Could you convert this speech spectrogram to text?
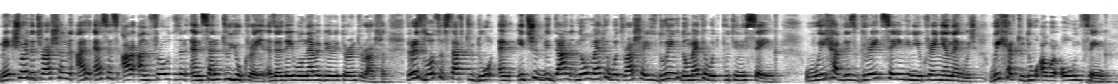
Make sure that Russian assets are unfrozen and sent to Ukraine, that they will never be returned to Russia. There is lots of stuff to do, and it should be done no matter what Russia is doing, no matter what Putin is saying. We have this great saying in Ukrainian language we have to do our own thing.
